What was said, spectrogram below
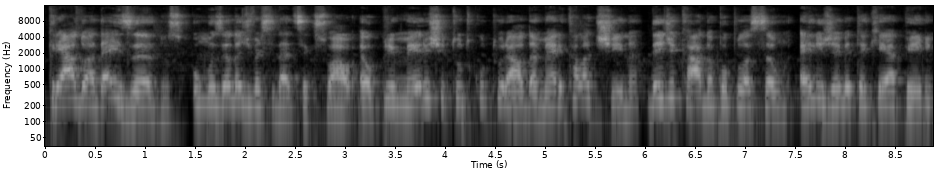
Criado há 10 anos, o Museu da Diversidade Sexual é o primeiro instituto cultural da América Latina dedicado à população LGBTQIAPN+.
